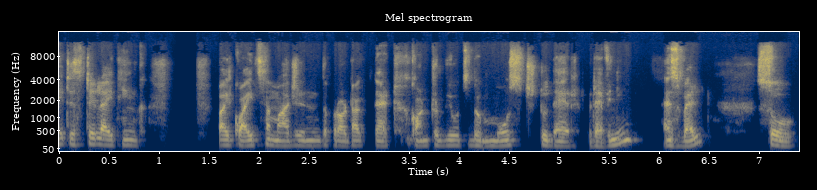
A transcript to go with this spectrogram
it is still i think by quite some margin the product that contributes the most to their revenue as well. So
